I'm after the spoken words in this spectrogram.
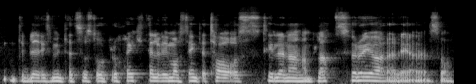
det blir liksom inte ett så stort projekt eller vi måste inte ta oss till en annan plats för att göra det. Så.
